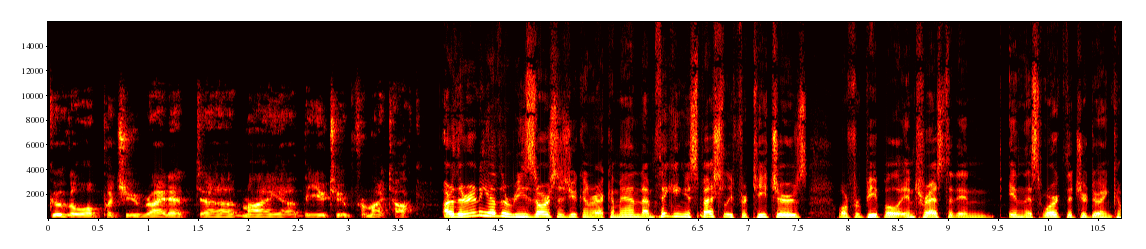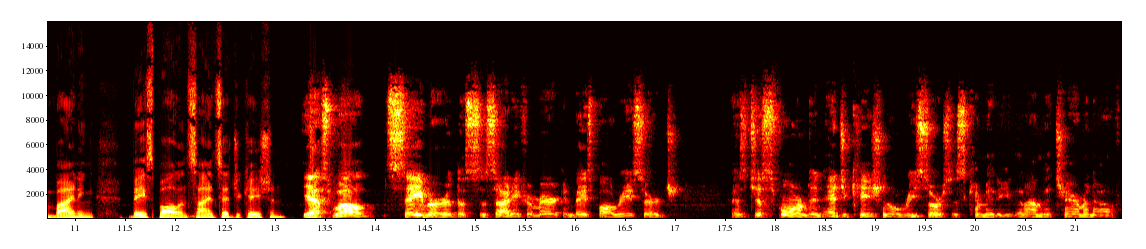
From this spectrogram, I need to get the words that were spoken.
Google will put you right at uh, my uh, the YouTube for my talk. Are there any other resources you can recommend? I'm thinking especially for teachers or for people interested in in this work that you're doing, combining baseball and science education. Yes, well, SABR, the Society for American Baseball Research, has just formed an educational resources committee that I'm the chairman of.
